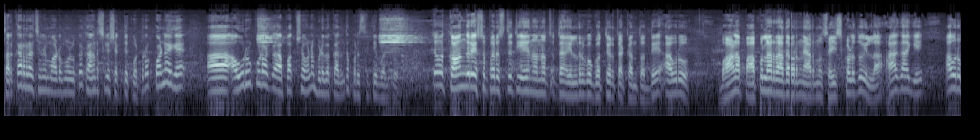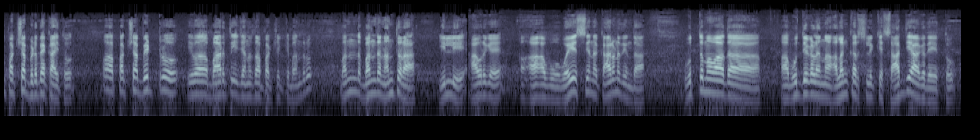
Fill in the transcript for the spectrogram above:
ಸರ್ಕಾರ ರಚನೆ ಮಾಡುವ ಮೂಲಕ ಕಾಂಗ್ರೆಸ್ಗೆ ಶಕ್ತಿ ಕೊಟ್ಟರು. ಕೊನೆಗೆ ಅವರು ಕೂಡ ಪಕ್ಷವನ್ನು ಬಿಡಬೇಕಾದಂಥ ಪರಿಸ್ಥಿತಿ ಬಂತು. ಕಾಂಗ್ರೆಸ್ ಪರಿಸ್ಥಿತಿ ಏನು ಅನ್ನೋದು ಎಲ್ರಿಗೂ ಗೊತ್ತಿರತಕ್ಕಂಥದ್ದೇ, ಅವರು ಬಹಳ ಪಾಪ್ಯುಲರ್ ಆದವ್ರನ್ನ ಯಾರನ್ನು ಸಹಿಸ್ಕೊಳ್ಳೋದು ಇಲ್ಲ. ಹಾಗಾಗಿ ಅವರು ಪಕ್ಷ ಬಿಡಬೇಕಾಯ್ತು. ಪಕ್ಷ ಬಿಟ್ಟರು ಇವ ಭಾರತೀಯ ಜನತಾ ಪಕ್ಷಕ್ಕೆ ಬಂದರು. ಬಂದ ಬಂದ ನಂತರ ಇಲ್ಲಿ ಅವರಿಗೆ ಆ ವಯಸ್ಸಿನ ಕಾರಣದಿಂದ ಉತ್ತಮವಾದ ಆ ಹುದ್ದೆಗಳನ್ನು ಅಲಂಕರಿಸಲಿಕ್ಕೆ ಸಾಧ್ಯ ಆಗದೇ ಇತ್ತು.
